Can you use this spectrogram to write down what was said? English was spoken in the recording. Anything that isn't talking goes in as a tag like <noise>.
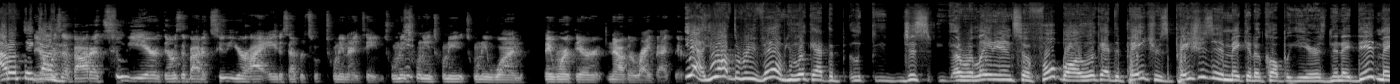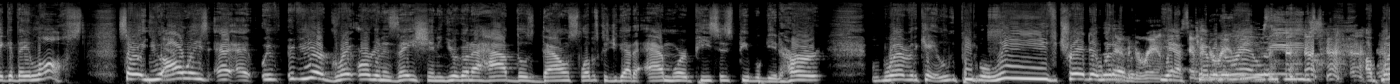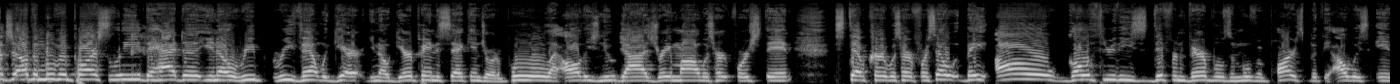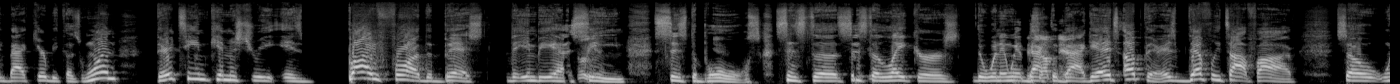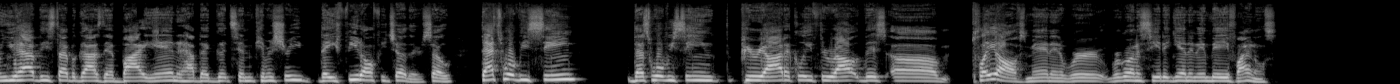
I don't think there I, was about a two year there was about a two year hiatus after 2019. 2020, 2021, they weren't there. Now they're right back there. Yeah, you have to revamp. You look at the just uh, related into football. Look at the Patriots. Patriots didn't make it a couple years. Then they did make it. They lost. So you always, uh, if, if you're a great organization, you're going to have those down slopes because you got to add more pieces. People get hurt, whatever the case. People leave, trade it, whatever. Kevin Durant, yes, Kevin, Kevin Durant, Durant leaves. <laughs> a bunch of other moving parts leave. They had to, you know, re- revamp with Garrett, you know, Gary Payton the second, Jordan Poole, like all these new guys. Draymond was hurt for a stint. Steph Curry was hurt for. So they all go through these different variables and moving parts, but they always end back here because one, their team chemistry is by far the best the NBA has oh, seen yeah. since the Bulls, since the since the Lakers, the when they went it's back to there. back. Yeah, it's up there. It's definitely top five. So when you have these type of guys that buy in and have that good team chemistry, they feed off each other. So that's what we've seen. That's what we've seen periodically throughout this um, playoffs, man. And we're we're going to see it again in NBA Finals.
